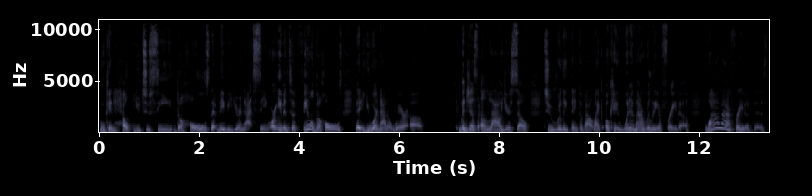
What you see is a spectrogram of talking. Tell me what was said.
who can help you to see the holes that maybe you're not seeing or even to feel the holes that you are not aware of. but just allow yourself to really think about like okay what am i really afraid of why am i afraid of this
